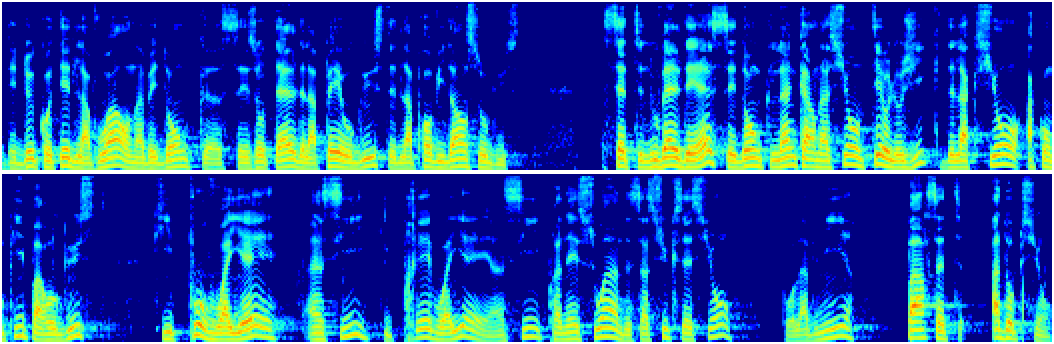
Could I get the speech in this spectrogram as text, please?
des deux côtés de la voie, on avait donc euh, ces hôtels de la paix Auguste et de la Providence Auguste. Cette nouvelle déesse est donc l'incarnation théologique de l'action accomplie par Auguste qui pourvoyait ainsi, qui prévoyait ainsi, prenait soin de sa succession pour l'avenir par cette adoption.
